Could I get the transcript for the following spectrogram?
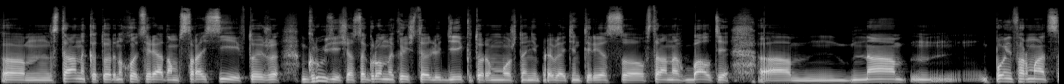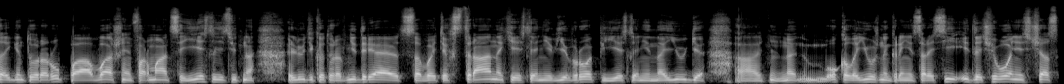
э, странах, которые находятся рядом с Россией. В той же Грузии сейчас огромное количество людей, которым может они проявлять интерес в странах Балтии. Э, на, по информации агентуры РУ, по вашей информации, есть ли действительно люди, которые внедряются в этих странах, если они в Европе, если они на юге, э, на, около южной границы России, и для чего они сейчас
